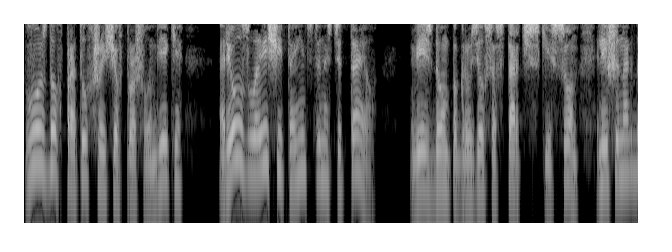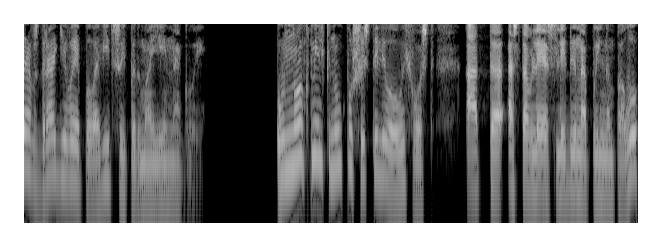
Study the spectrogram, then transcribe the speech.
воздух, протухший еще в прошлом веке, орел зловещей таинственности таял, Весь дом погрузился в старческий сон, лишь иногда вздрагивая половицей под моей ногой. У ног мелькнул пушистый лиловый хвост. Атта, оставляя следы на пыльном полу,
